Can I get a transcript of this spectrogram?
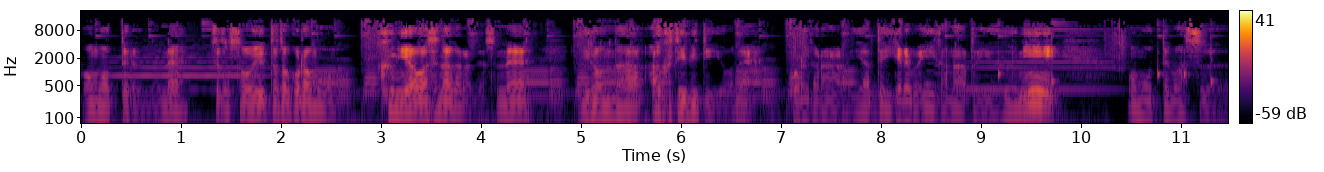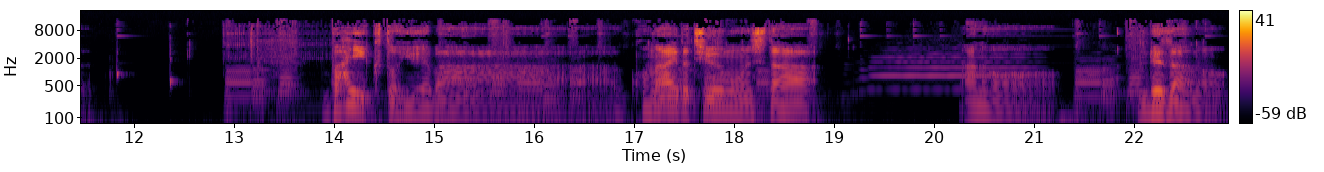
思ってるんでね。ちょっとそういったところも組み合わせながらですね、いろんなアクティビティをね、これからやっていければいいかなというふうに思ってます。バイクといえば、この間注文した、あの、レザーの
